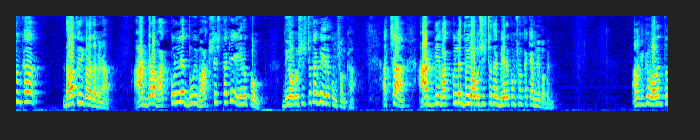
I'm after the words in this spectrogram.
সংখ্যার ধারা তৈরি করা যাবে না। আট দ্বারা ভাগ করলে দুই ভাগশেষ থাকে এরকম। দুই অবশিষ্ট থাকবে এরকম সংখ্যা। আচ্ছা আট দিয়ে ভাগ করলে দুই অবশিষ্ট থাকবে এরকম সংখ্যা কেমনে পাবেন? আমাকে কেউ বলেন তো?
